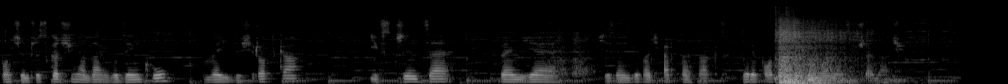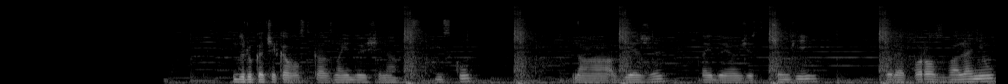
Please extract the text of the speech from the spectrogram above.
Po czym przeskoczyć na dach budynku, wejść do środka i w skrzynce będzie się znajdować artefakt, który potem można sprzedać. Druga ciekawostka znajduje się na wysypisku. Na wieży znajdują się skrzynki, które po rozwaleniu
